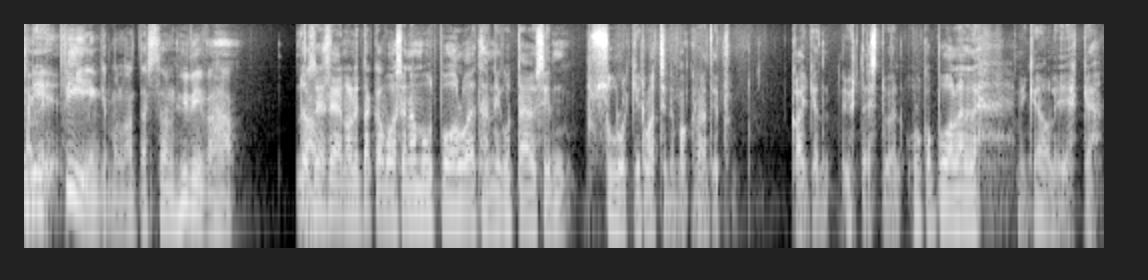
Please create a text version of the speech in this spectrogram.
Tämmöinen niin. fiilinki mulla on. Tässä on hyvin vähän No se, sehän oli takavuosina muut puolueet hän niin kuin täysin sulki ruotsidemokraatit kaiken yhteistyön ulkopuolelle, mikä oli ehkä –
